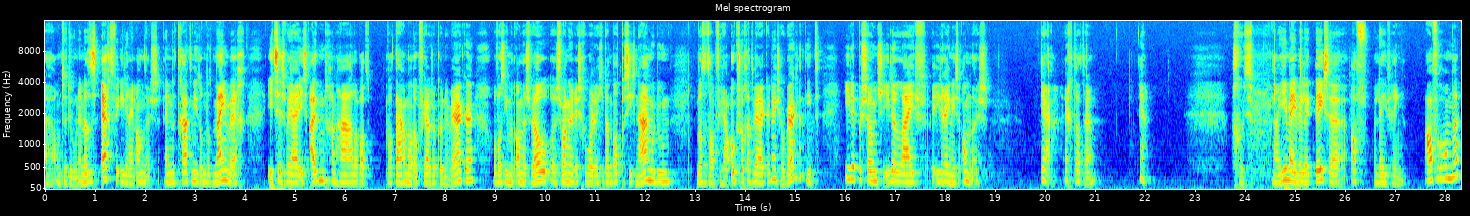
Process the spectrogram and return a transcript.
uh, om te doen? En dat is echt voor iedereen anders. En het gaat er niet om dat mijn weg iets is waar jij iets uit moet gaan halen, wat, wat daarom dan ook voor jou zou kunnen werken. Of als iemand anders wel uh, zwanger is geworden, dat je dan dat precies na moet doen, omdat het dan voor jou ook zo gaat werken. Nee, zo werkt het niet. Ieder persoontje, ieder lijf, iedereen is anders. Ja, echt dat hè. Ja. Goed. Nou, hiermee wil ik deze aflevering afronden.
